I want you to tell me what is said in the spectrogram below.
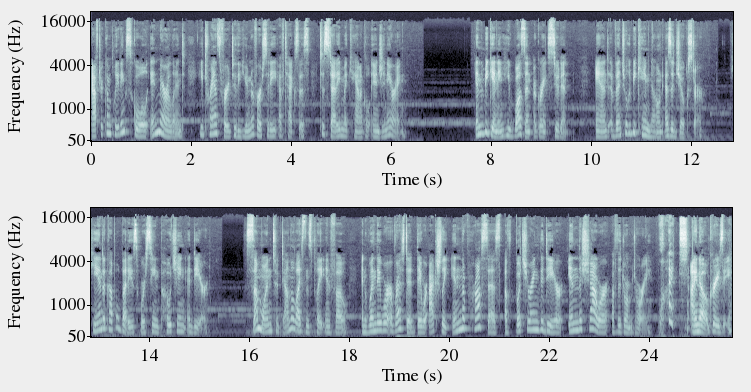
After completing school in Maryland, he transferred to the University of Texas to study mechanical engineering. In the beginning, he wasn't a great student and eventually became known as a jokester. He and a couple buddies were seen poaching a deer. Someone took down the license plate info, and when they were arrested, they were actually in the process of butchering the deer in the shower of the dormitory. What? I know, crazy.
